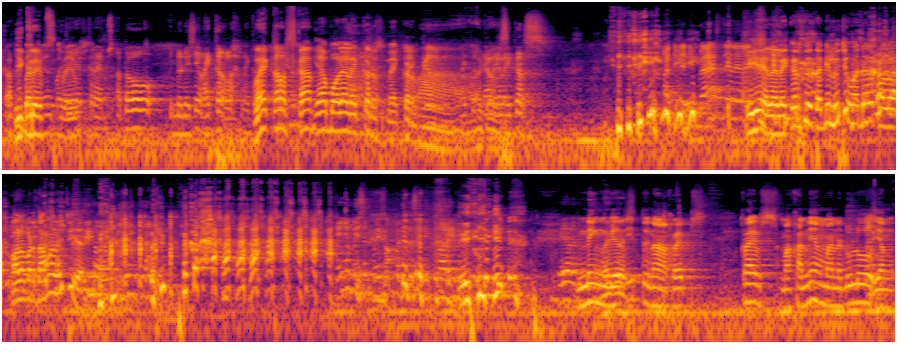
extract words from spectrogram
Tapi iya, bacanya- Crepes. crepes atau Indonesia Laker lah Laker Lakers kan? Ya boleh Lakers, Lakers. Ah, Laker, Lakers. LA Lakers Tadi udah dibahas deh, Lele. Iya, Lakers tuh tadi lucu padahal kalau kalau pertama lucu ya. kayaknya besok besok pada bisa dikeluarin Ya, Mending biar itu. Nah, crepes crepes makannya yang mana dulu? Yang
